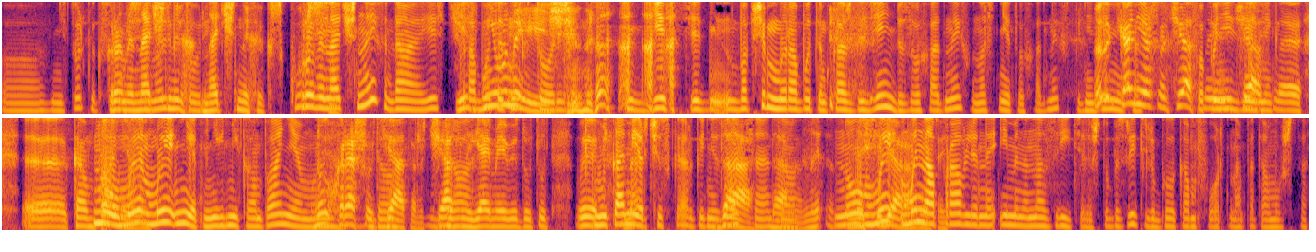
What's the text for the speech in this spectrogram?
не только экскурсии, Кроме ночных, ночных экскурсий. Кроме ночных, да, есть, есть работает лекторий. Еще, да? Есть, э, вообще мы работаем каждый день без выходных, у нас нет выходных с понедельника. Ну, конечно, частная, по понедельник. частная э, компания. Ну, мы, мы, нет, не, не компания. Мы, ну, хорошо, да, театр, частный, да. я имею в виду тут... Вы... Некоммерческая организация, да. да. да. Но на мы, мы направлены именно на зрителя, чтобы зрителю было комфортно, потому что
